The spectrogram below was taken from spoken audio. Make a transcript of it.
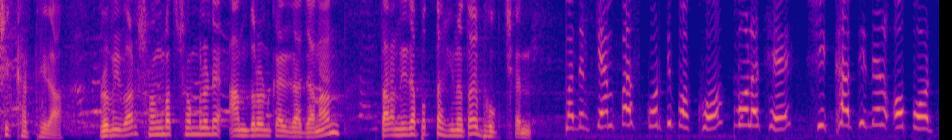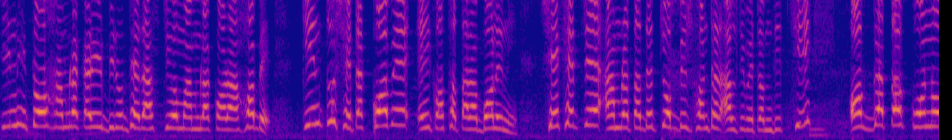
শিক্ষার্থীরা। রবিবার সংবাদ সম্মেলনে আন্দোলনকারীরা জানান, তারা নিরাপত্তাহীনতায় ভুগছেন। আমাদের ক্যাম্পাস কর্তৃপক্ষ বলেছে, শিক্ষার্থীদের ওপর চিহ্নিত হামলাকারীর বিরুদ্ধে রাষ্ট্রীয় মামলা করা হবে। কিন্তু সেটা কবে, এই কথা তারা বলেনি। সেক্ষেত্রে আমরা তাদের চব্বিশ ঘণ্টার আলটিমেটাম দিচ্ছি। অজ্ঞাত কোনো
